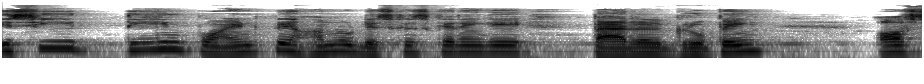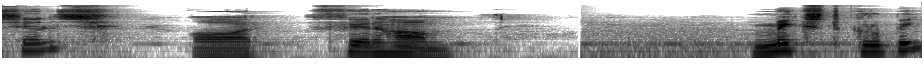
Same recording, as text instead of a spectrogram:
इसी तीन पॉइंट पे हम लोग डिस्कस करेंगे पैरल ग्रुपिंग ऑफ़ सेल्स और फिर हम मिक्स्ड ग्रुपिंग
